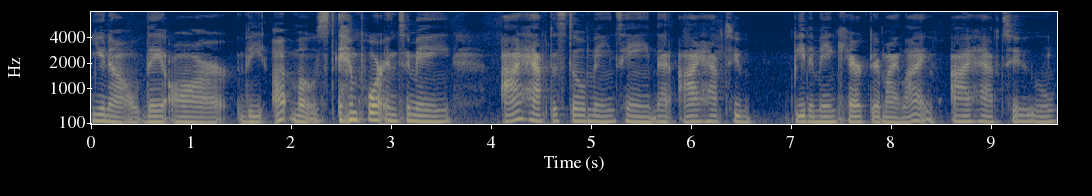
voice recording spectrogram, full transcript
you know, they are the utmost important to me, I have to still maintain that I have to be the main character in my life. I have to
